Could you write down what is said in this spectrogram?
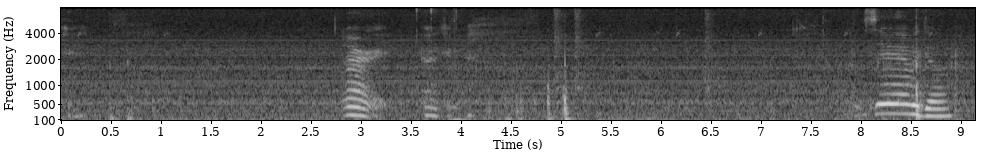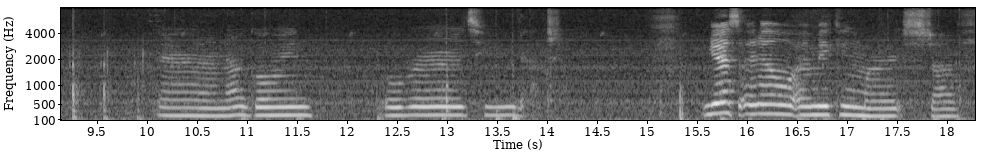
Okay. Alright. Okay. There we go. And now going over to that. Yes, I know I'm making more stuff.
